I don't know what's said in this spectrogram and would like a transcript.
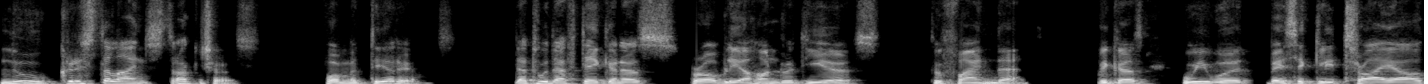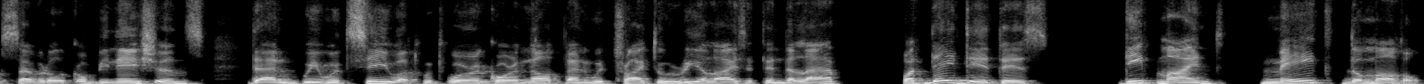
new crystalline structures for materials. That would have taken us probably a 100 years to find that because we would basically try out several combinations then we would see what would work or not, and we'd try to realize it in the lab. What they did is DeepMind made the model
